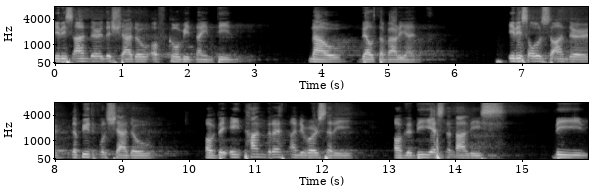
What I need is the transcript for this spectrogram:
It is under the shadow of COVID-19 now Delta variant. It is also under the beautiful shadow of the 800th anniversary of the Dies Natalis, the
